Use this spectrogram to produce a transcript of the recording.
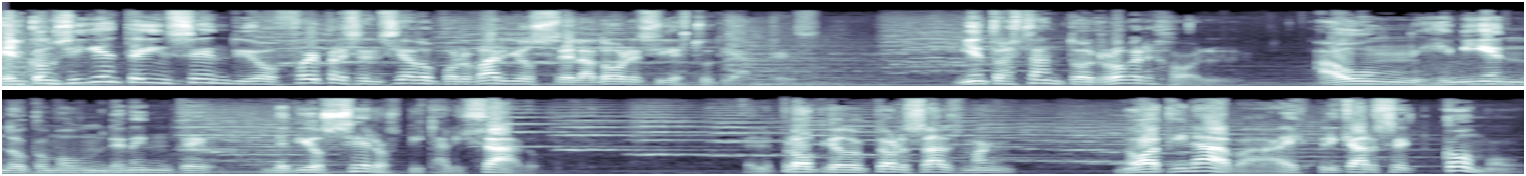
El consiguiente incendio fue presenciado por varios celadores y estudiantes. Mientras tanto, Robert Hall, aún gimiendo como un demente, debió ser hospitalizado. El propio doctor Salzman no atinaba a explicarse cómo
